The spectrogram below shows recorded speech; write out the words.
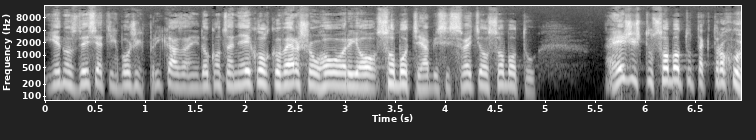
jedno z desiatich božích prikázaní, dokonca niekoľko veršov hovorí o sobote, aby si svetil sobotu. A Ježiš tú sobotu tak trochu,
